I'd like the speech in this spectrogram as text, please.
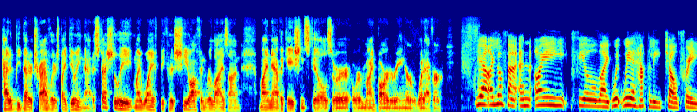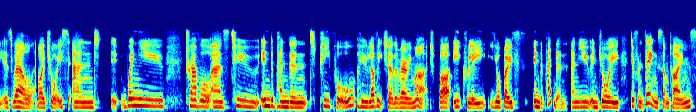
how to be better travelers by doing that especially my wife because she often relies on my navigation skills or or my bartering or whatever yeah i love that and i feel like we're happily child free as well by choice and when you travel as two independent people who love each other very much but equally you're both independent and you enjoy different things sometimes,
